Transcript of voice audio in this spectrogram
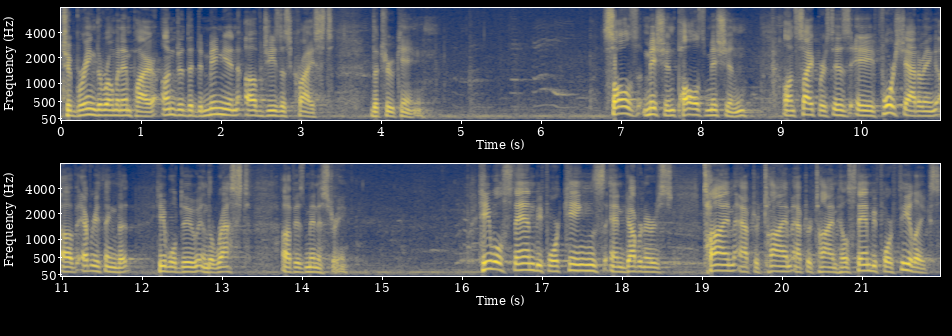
to bring the Roman Empire under the dominion of Jesus Christ the true king. Saul's mission, Paul's mission on Cyprus, is a foreshadowing of everything that he will do in the rest of his ministry. He will stand before kings and governors time after time after time. He'll stand before Felix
